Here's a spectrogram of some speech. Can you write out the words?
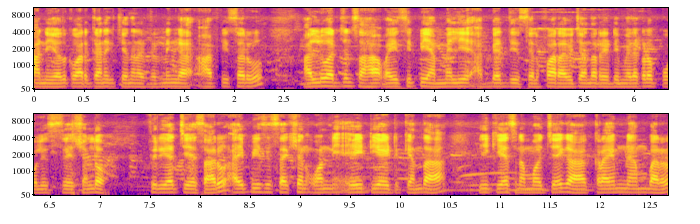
ఆ నియోజకవర్గానికి చెందిన రిటర్నింగ్ ఆఫీసరు అల్లు అర్జున్ సహా వైసీపీ ఎమ్మెల్యే అభ్యర్థి శిల్పా రవిచంద్ర రెడ్డి మీద కూడా పోలీస్ స్టేషన్లో ఫిర్యాదు చేశారు. IPC section one eighty eight కింద ఈ కేసు నమోదు చేయగా క్రైమ్ నెంబర్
